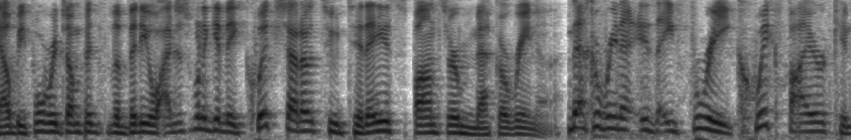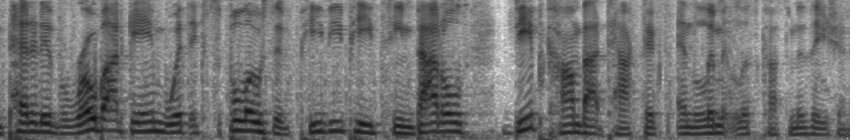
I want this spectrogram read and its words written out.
now before we jump into the video I just want to give a quick shout out to today's sponsor Mech Arena Mech Arena is a free quick fire competitive robot game with explosive PvP team battles deep combat tactics and limitless customization.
